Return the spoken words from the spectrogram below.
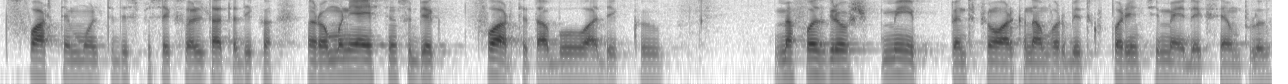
foarte multe despre sexualitate, adică în România este un subiect foarte tabu, adică mi-a fost greu și mie pentru prima oară când am vorbit cu părinții mei, de exemplu,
